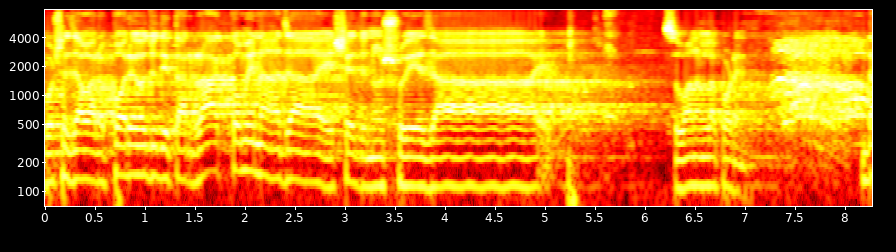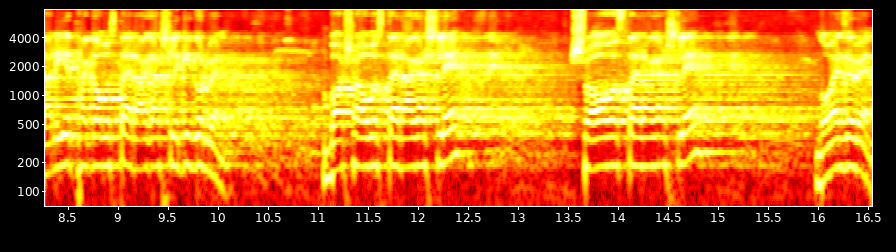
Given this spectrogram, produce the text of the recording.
বসে যাওয়ার পরেও যদি তার রাগ কমে না যায় সেজন্য শুয়ে যায়। সুবহানাল্লাহ পড়েন। দাঁড়িয়ে থাকা অবস্থায় রাগ আসলে কি করবেন? বসা অবস্থায় রাগ আসলে স অবস্থায় রাগ আসলে ঘুমায় যাবেন।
